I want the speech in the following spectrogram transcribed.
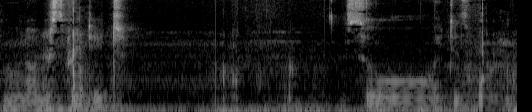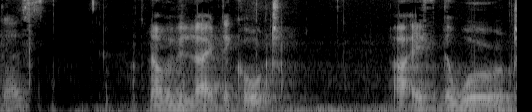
so now let's print it. So it is work with us. Now we will write the code. Uh, if the word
